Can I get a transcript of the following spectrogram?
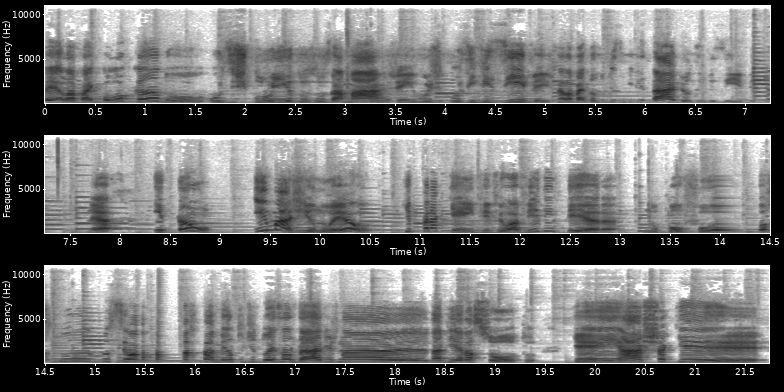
ela vai colocando os excluídos, os à margem, os, os invisíveis, né? ela vai dando visibilidade aos invisíveis. Né? Então, imagino eu que para quem viveu a vida inteira no conforto do seu apartamento de dois andares na, na Vieira Solto, quem acha que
